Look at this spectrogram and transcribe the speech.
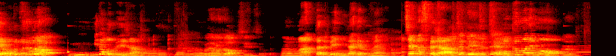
えよ、どこう。でも見たことねえじゃん。うんこれもドア欲しいですよ、俺。うん、まああったら便利だけどね。いっちゃいますか、じゃあいっち。ゃっていっちゃって僕もでも、うん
